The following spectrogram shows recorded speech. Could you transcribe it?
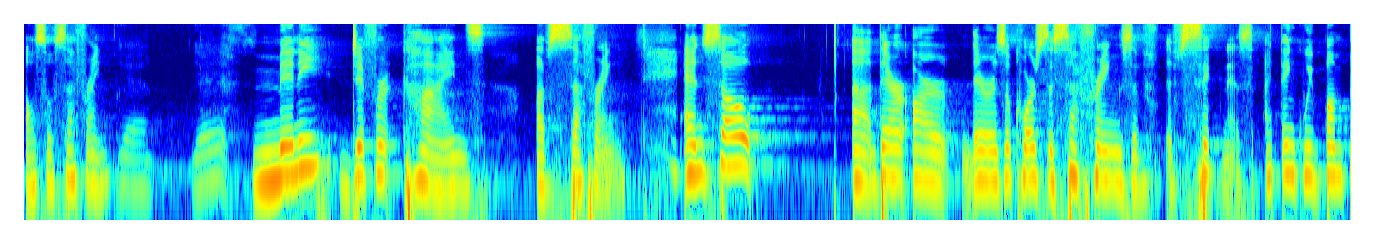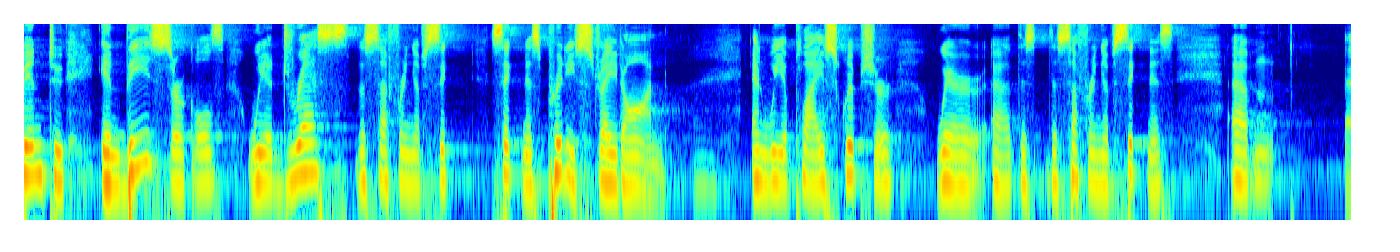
also suffering Yeah. Yes. many different kinds of suffering. And so uh, there are there is of course the sufferings of, of sickness. I think we bump into in these circles we address the suffering of sick, sickness pretty straight on, and we apply scripture where uh, this, the suffering of sickness. Um, uh,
